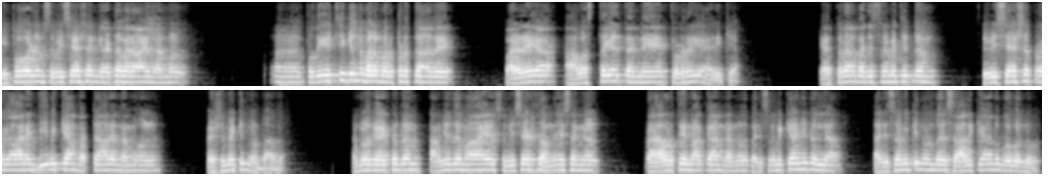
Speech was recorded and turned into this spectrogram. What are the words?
ഇപ്പോഴും സുവിശേഷം കേട്ടവരായി നമ്മൾ പ്രതീക്ഷിക്കുന്ന ഫലം ഏർപ്പെടുത്താതെ പഴയ അവസ്ഥയിൽ തന്നെ തുടരുകയായിരിക്കാം എത്ര പരിശ്രമിച്ചിട്ടും സുവിശേഷ പ്രകാരം ജീവിക്കാൻ പറ്റാതെ നമ്മൾ വിഷമിക്കുന്നുണ്ടാകാം. നമ്മൾ കേട്ടതും അറിഞ്ഞതുമായ സുവിശേഷ സന്ദേശങ്ങൾ പ്രാവർത്തികമാക്കാൻ നമ്മൾ പരിശ്രമിക്കാഞ്ഞിട്ടില്ല. പരിശ്രമിക്കുന്നുണ്ട് സാധിക്കാതെ പോകുന്നു.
